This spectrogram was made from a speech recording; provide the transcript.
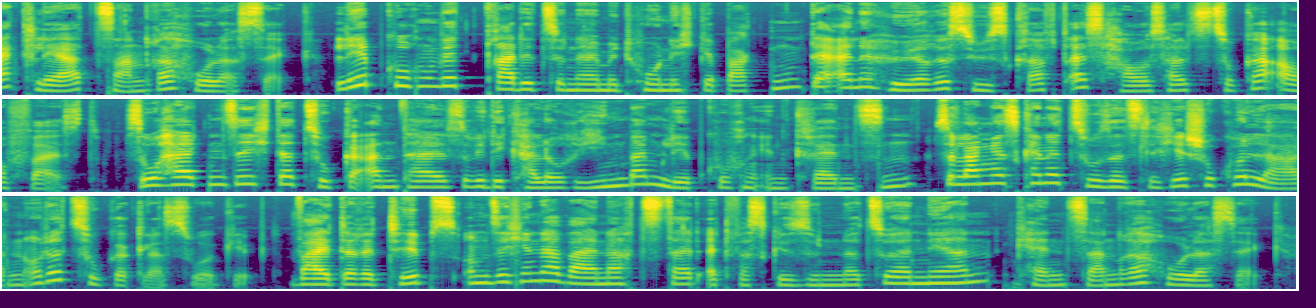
Erklärt Sandra Holasek. Lebkuchen wird traditionell mit Honig gebacken, der eine höhere Süßkraft als Haushaltszucker aufweist. So halten sich der Zuckeranteil sowie die Kalorien beim Lebkuchen in Grenzen, solange es keine zusätzliche Schokoladen- oder Zuckerglasur gibt. Weitere Tipps, um sich in der Weihnachtszeit etwas gesünder zu ernähren, kennt Sandra Holasek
